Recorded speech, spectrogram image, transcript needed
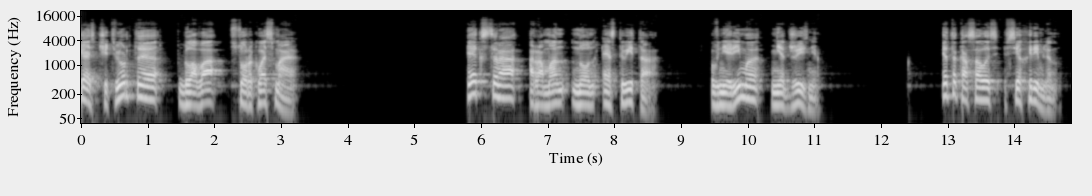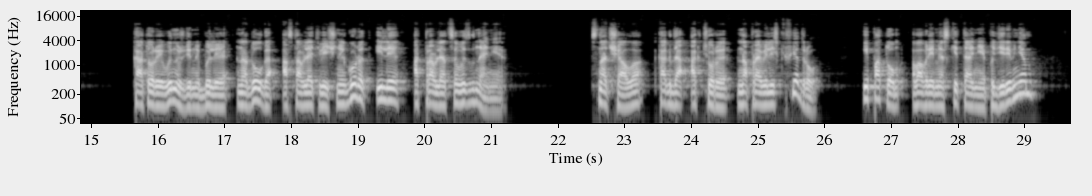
Часть 4, глава 48. Экстра роман нон est vita. Вне Рима нет жизни. Это касалось всех римлян, которые вынуждены были надолго оставлять вечный город или отправляться в изгнание. Сначала, когда актеры направились к Федру, и потом во время скитания по деревням,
